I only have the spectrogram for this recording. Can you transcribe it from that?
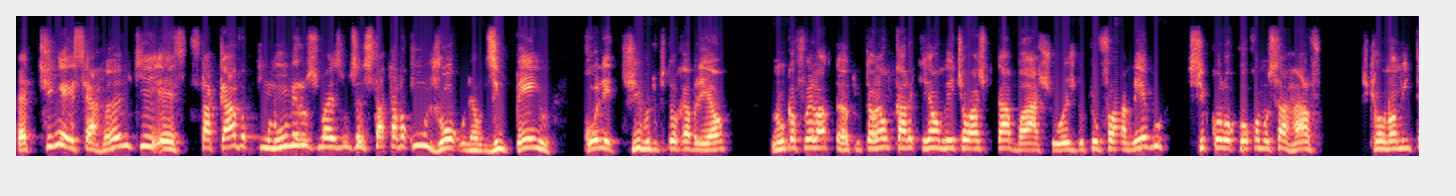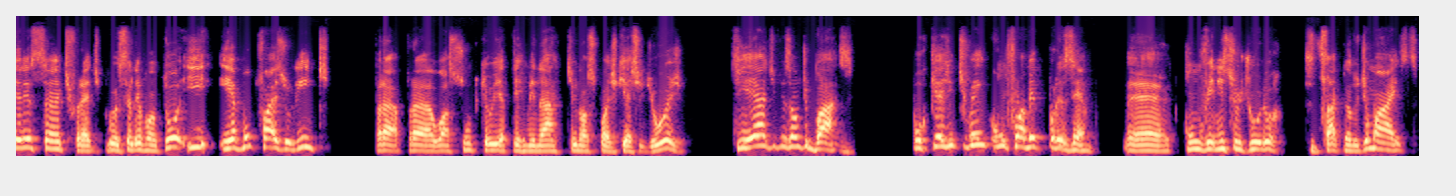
é, tinha esse arranque, é, se destacava com números, mas não se destacava com o jogo, né? O desempenho coletivo do Vitor Gabriel nunca foi lá tanto. Então é um cara que realmente eu acho que está abaixo hoje do que o Flamengo se colocou como sarrafo. Acho que é um nome interessante, Fred, que você levantou, e, e é bom que faz o link para o assunto que eu ia terminar aqui, o nosso podcast de hoje, que é a divisão de base. Porque a gente vem com o Flamengo, por exemplo, é, com o Vinícius Júnior se destacando demais,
